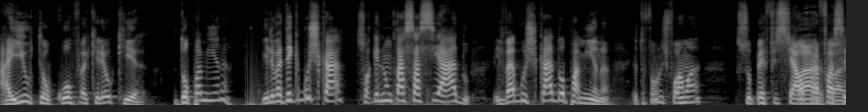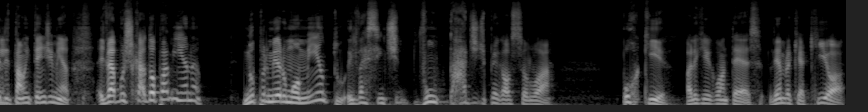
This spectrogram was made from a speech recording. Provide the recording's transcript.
aí o teu corpo vai querer o quê? Dopamina. E ele vai ter que buscar. Só que ele não está saciado. Ele vai buscar dopamina. Eu estou falando de forma superficial Claro, para facilitar o entendimento. Ele vai buscar dopamina. No primeiro momento, ele vai sentir vontade de pegar o celular. Por quê? Olha o que acontece. Lembra que aqui, ó,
